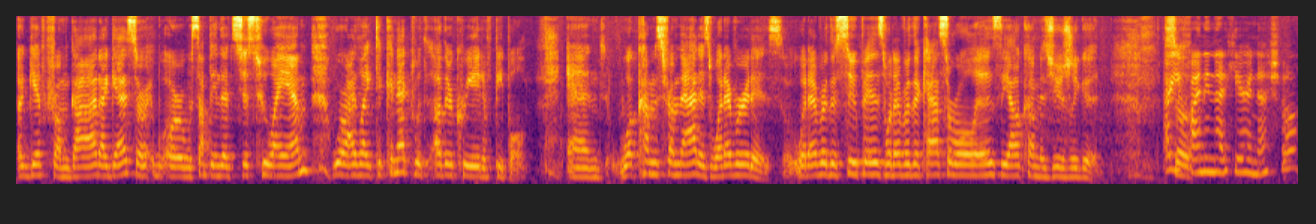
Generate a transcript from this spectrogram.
a gift from God, I guess, or or something that's just who I am, where I like to connect with other creative people. And what comes from that is whatever it is. Whatever the soup is, whatever the casserole is, the outcome is usually good. Are So- you finding that here in Nashville?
